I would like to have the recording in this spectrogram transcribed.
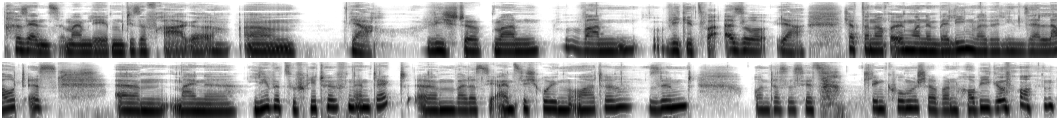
Präsenz in meinem Leben, diese Frage, ähm, ja, wie stirbt man, wann, wie geht's weiter? Also ja, ich habe dann auch irgendwann in Berlin, weil Berlin sehr laut ist, ähm, meine Liebe zu Friedhöfen entdeckt, ähm, weil das die einzig ruhigen Orte sind. Und das ist jetzt, klingt komisch, aber ein Hobby geworden,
